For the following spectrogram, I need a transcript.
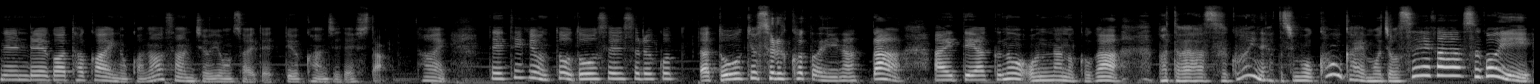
年齢が高いのかな？34歳でっていう感じでした。はい、でテギョンと同棲することあ同居することになった相手役の女の子がまたすごいね。私もう今回も女性がすごい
